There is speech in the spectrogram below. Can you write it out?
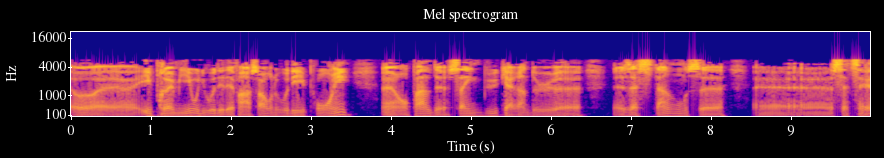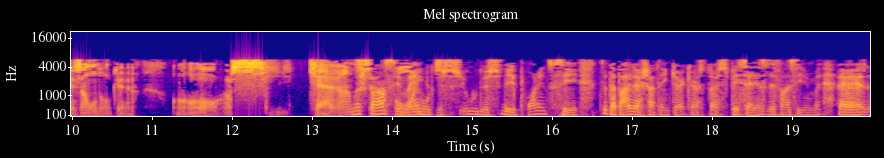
euh, est premier au niveau des défenseurs, au niveau des points. Euh, on parle de 5 buts, 42 euh, assistances cette saison. Donc Oh, 40. Moi, je pense que c'est même au-dessus, au-dessus des points. Tu as parlé de Chattinker, que c'est un spécialiste défensivement. Euh,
